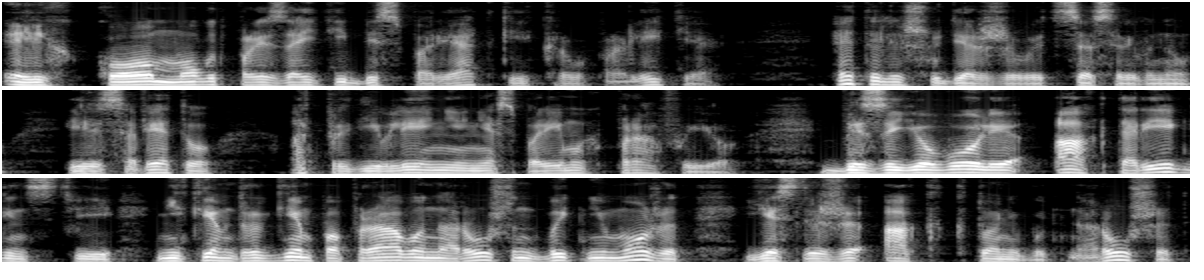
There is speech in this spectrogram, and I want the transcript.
и легко могут произойти беспорядки и кровопролития. Это лишь удерживает Цесаревну Елисавету от предъявления неоспоримых прав ее. Без ее воли акт о регенстве никем другим по праву нарушен быть не может. Если же акт кто-нибудь нарушит,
